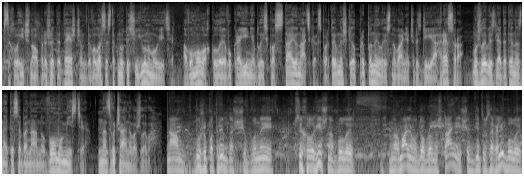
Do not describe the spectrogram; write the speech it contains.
психологічно пережити те, з чим довелося стикнутися у юному віці. А в умовах, коли в Україні близько ста юнацьких спортивних шкіл припинили існування через дії агресора, можливість для дитини знайти себе на новому місці надзвичайно важлива. Нам дуже потрібно, щоб вони психологічно були в нормальному, доброму стані, і щоб діти взагалі були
